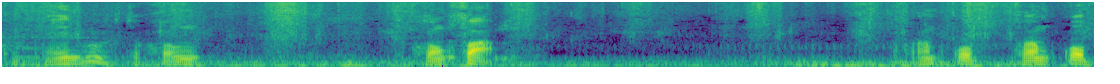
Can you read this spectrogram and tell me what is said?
คนไหนเนาะเจ้าของของฟาร์มฟาร์มกบฟาร์มกบ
